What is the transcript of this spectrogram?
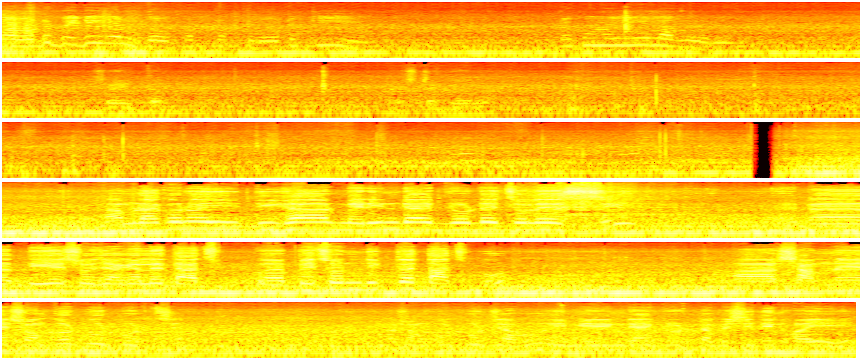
বাবা ওটা বেরিয়ে গেল তো ওটা কি? ওটা কোনো ইয়ে লাগল না। সেই তো। আমরা এখন ওই দীঘার মেরিন ড্রাইভ রোডে চলে এসেছি। এটা দিয়ে সোজা গেলে তাজ পেছন দিকটা তাজপুর, আর সামনে শঙ্করপুর পড়ছে। শঙ্করপুর যাব, এই মেরিন ড্রাইভ রোডটা বেশি দিন হয়নি।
